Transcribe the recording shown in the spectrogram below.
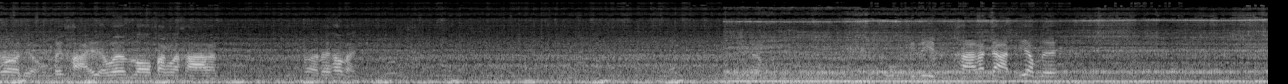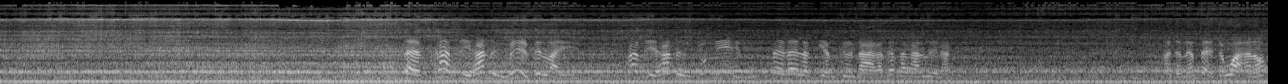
ก็เดี๋ยว ไปขายเดี๋ยวว่ารอฟังราคากันว่าได้เท่าไหร่ที่รีบขากระจาดเทียบเลยแต่ห้าสี่ห้าหนึ่งไม่เห็นเป็นไรห้าสี่ห้าหนึ่งชุดนี้เห็นได้ไล่ละเกียนเกินนากันแทบทั้งนั้นเลยนะ อาจจะแล้วแต่จังหวะเนาะ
